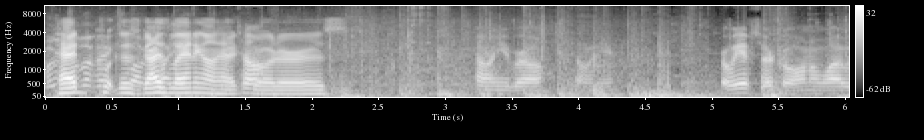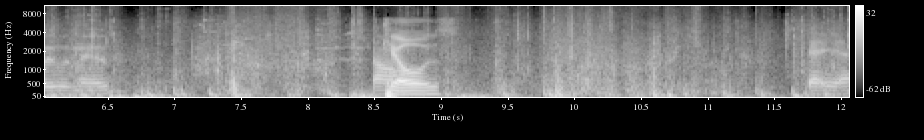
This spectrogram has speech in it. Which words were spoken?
Move Head. to the There's guys location. landing on Hotel. headquarters. Telling you, bro. Telling you. Bro, we have circle. I don't know why we would move. Don't. Kills. Yeah, yeah.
